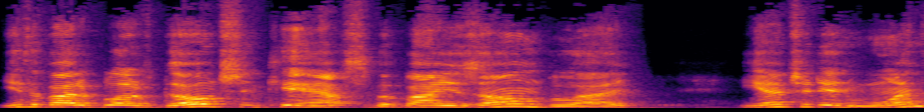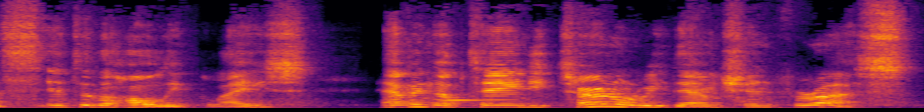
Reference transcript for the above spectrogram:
Either by the blood of goats and calves, but by his own blood, he entered in once into the holy place, having obtained eternal redemption for us.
